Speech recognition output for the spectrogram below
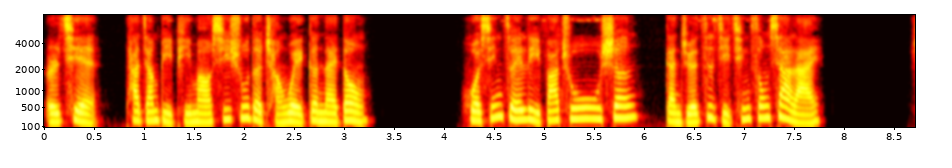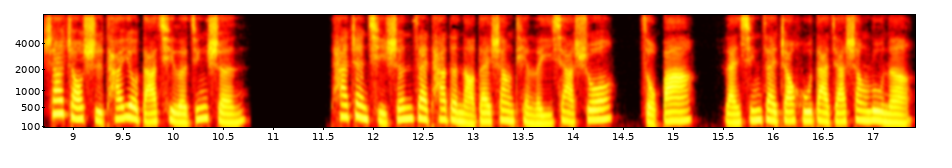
而且它将比皮毛稀疏的长尾更耐冻。火星嘴里发出呜呜声，感觉自己轻松下来。沙爪使他又打起了精神。他站起身，在他的脑袋上舔了一下，说：“走吧，蓝星在招呼大家上路呢。”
